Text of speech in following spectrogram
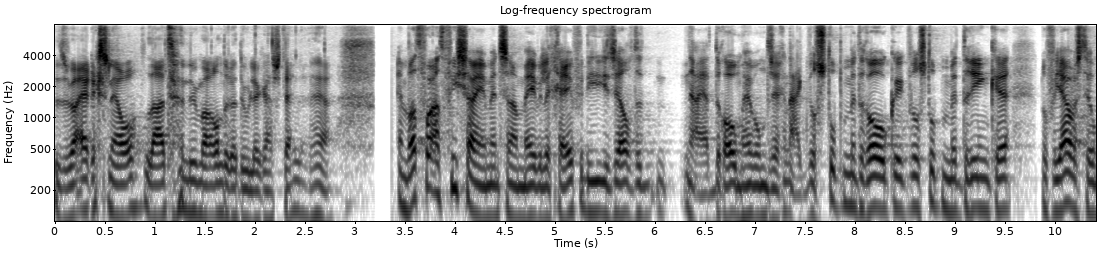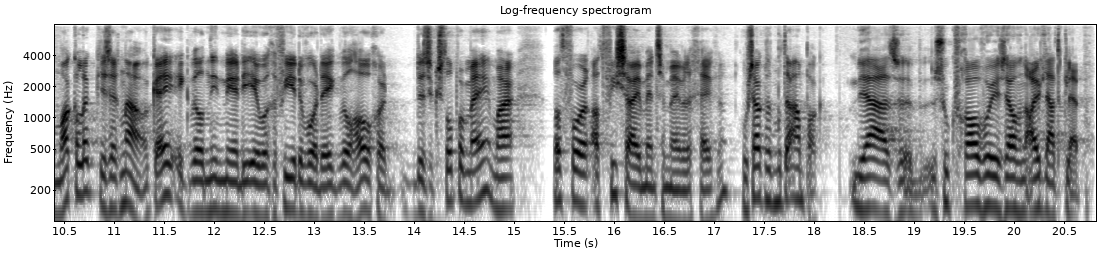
dat is wel erg snel. Laten we nu maar andere doelen gaan stellen. Ja. En wat voor advies zou je mensen nou mee willen geven die dezelfde nou ja, droom hebben om te zeggen, nou ik wil stoppen met roken, ik wil stoppen met drinken. Nou, voor jou is het heel makkelijk. Je zegt, nou oké, ik wil niet meer die eeuwige vierde worden, ik wil hoger, dus ik stop ermee. Maar wat voor advies zou je mensen mee willen geven? Hoe zou ik dat moeten aanpakken? Ja, zoek vooral voor jezelf een uitlaatklep.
